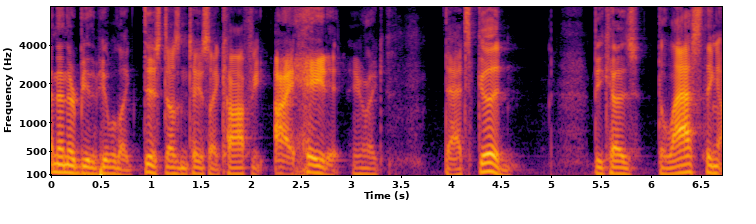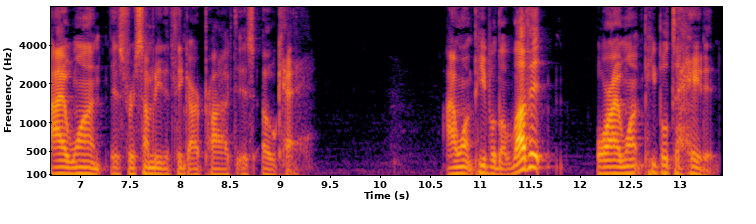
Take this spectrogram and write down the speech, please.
And then there'd be the people like, this doesn't taste like coffee. I hate it. And you're like, that's good. Because the last thing I want is for somebody to think our product is okay. I want people to love it or I want people to hate it.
